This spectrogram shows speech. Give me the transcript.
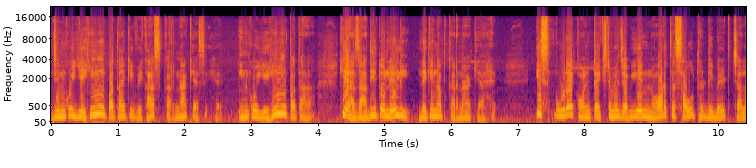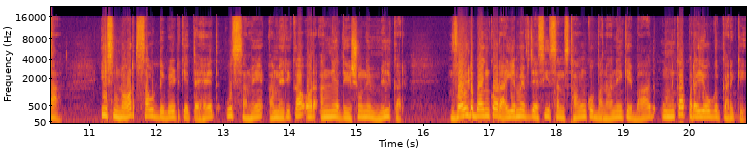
जिनको यही नहीं पता कि विकास करना कैसे है। इनको यही नहीं पता कि आज़ादी तो ले ली, लेकिन अब करना क्या है। इस पूरे कॉन्टेक्स्ट में जब ये नॉर्थ साउथ डिबेट चला, इस नॉर्थ साउथ डिबेट के तहत उस समय अमेरिका और अन्य देशों ने मिलकर वर्ल्ड बैंक और आईएमएफ जैसी संस्थाओं को बनाने के बाद उनका प्रयोग करके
